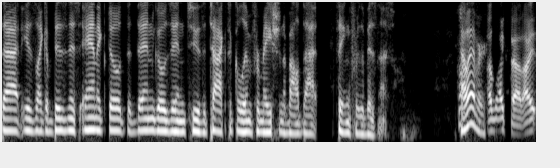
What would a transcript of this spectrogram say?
that is like a business anecdote that then goes into the tactical information about that thing for the business. Huh, However, I like that. I,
